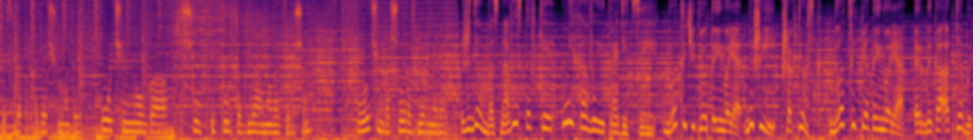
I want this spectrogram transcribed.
для себя подходящую модель. Очень много шуб и курток для молодежи и очень большой размерный ряд. Ждем вас на выставке «Меховые традиции». 24 января – ДШИ, Шахтерск. 25 января – РДК «Октябрь»,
